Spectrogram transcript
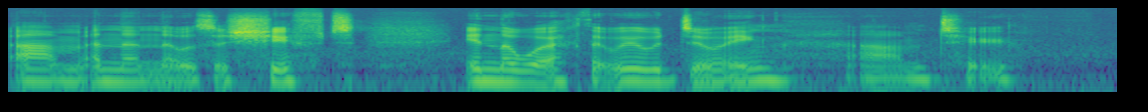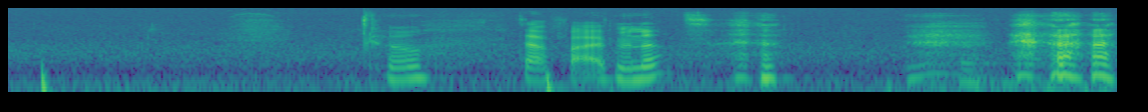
um, and then there was a shift in the work that we were doing um, too. Cool. That five minutes?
